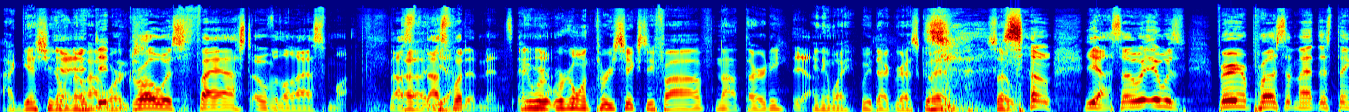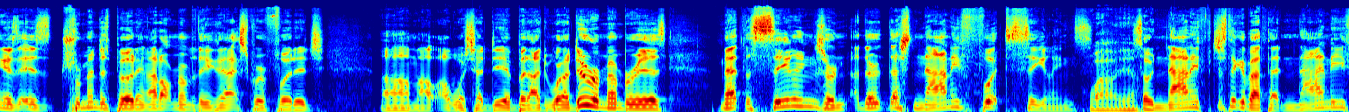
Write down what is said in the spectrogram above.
I guess you don't Yeah, know it how didn't it works. grow as fast over the last month. That's Uh, that's yeah. what it meant. Hey, we're, we're going 365, not 30. Yeah. Anyway, we digress. Go ahead. So, so yeah, so it was very impressive, Matt. This thing is, is tremendous building. I don't remember the exact square footage. Um, I, I wish I did, but I, what I do remember is Matt. The ceilings are that's ninety foot ceilings. Wow, yeah. So ninety. Just think about that. Ninety.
